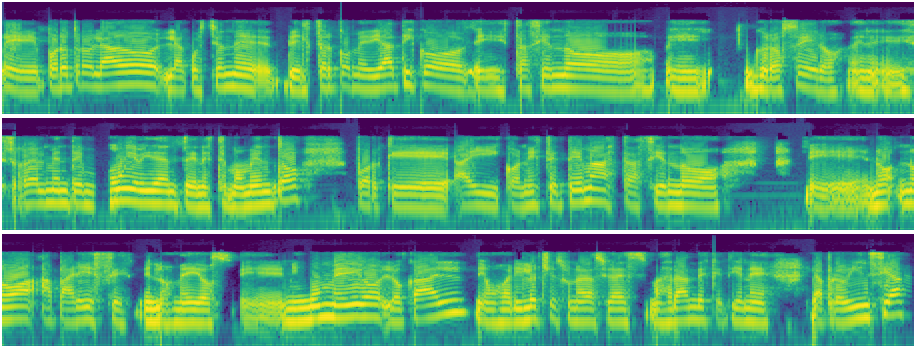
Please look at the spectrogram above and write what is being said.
Eh, por otro lado, la cuestión del cerco mediático eh, está siendo grosero, es realmente muy evidente en este momento porque hay con este tema está haciendo, eh, no, no aparece en los medios, eh, ningún medio local, digamos, Bariloche es una de las ciudades más grandes que tiene la provincia,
